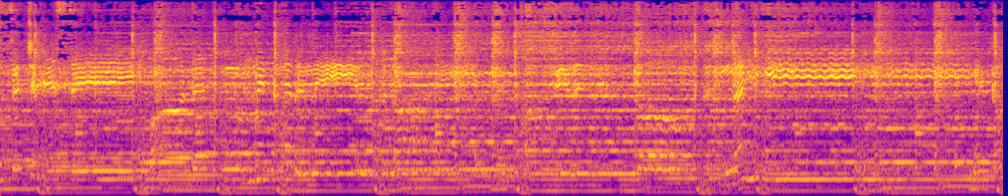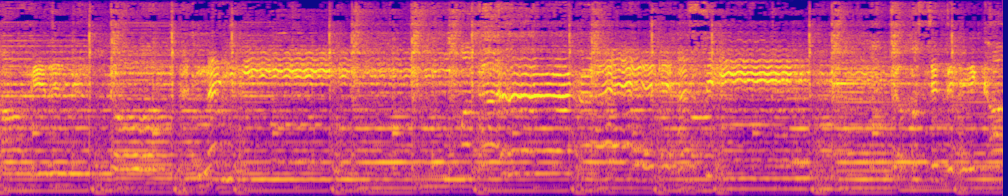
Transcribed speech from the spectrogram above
जैसे करने लगा। फिर तो नहीं। फिर तो नहीं। मगर हँसी। जब देखा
